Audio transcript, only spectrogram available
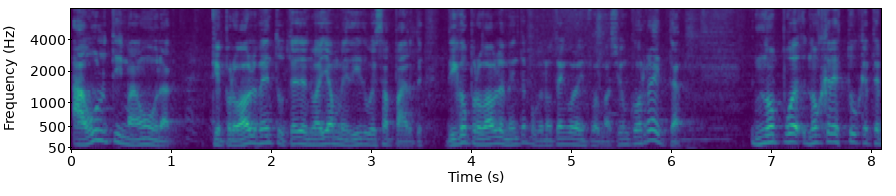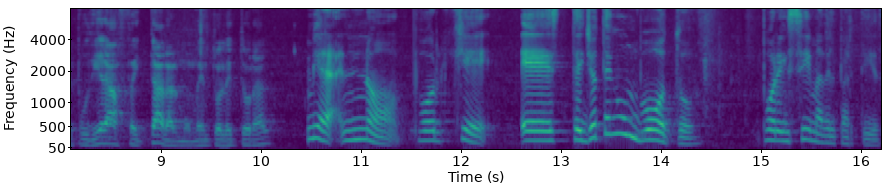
a última hora, que probablemente ustedes no hayan medido esa parte, digo probablemente porque no tengo la información correcta, ¿no, ¿no crees tú que te pudiera afectar al momento electoral? Mira, no, porque este, yo tengo un voto por encima del partido.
